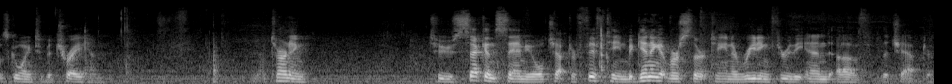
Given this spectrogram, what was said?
was going to betray him. Now, turning to 2 Samuel chapter 15, beginning at verse 13 and reading through the end of the chapter.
